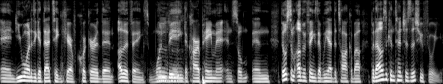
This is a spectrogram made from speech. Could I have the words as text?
and you wanted to get that taken care of quicker than other things. One Mm-hmm. being the car payment, and so and there was some other things that we had to talk about, but that was a contentious issue for you,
